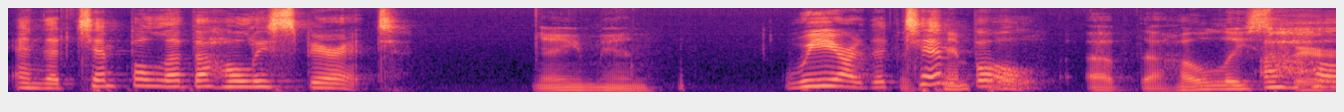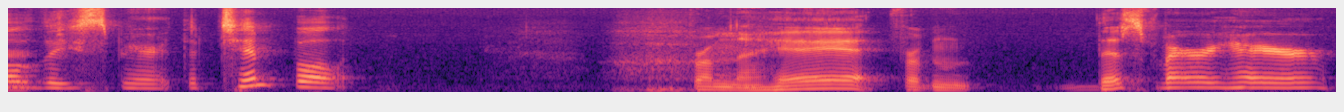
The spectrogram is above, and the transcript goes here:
and the temple of the Holy Spirit. Amen. We are the, The temple, of the Holy Spirit. The Holy Spirit. The temple. from the head, from this very hair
